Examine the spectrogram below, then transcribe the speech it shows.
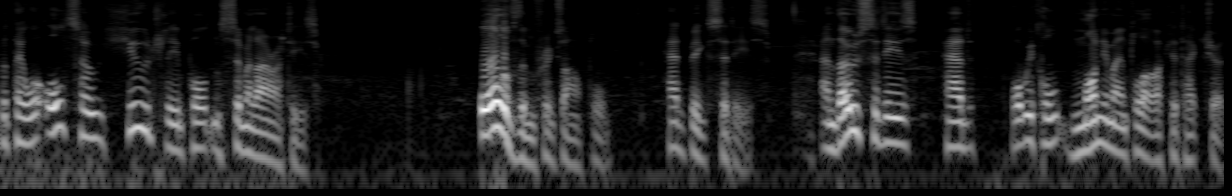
but there were also hugely important similarities. All of them, for example, had big cities. And those cities had what we call monumental architecture,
